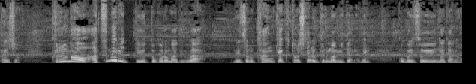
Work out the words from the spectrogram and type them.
何でしょう、車を集めるっていうところまでは、ね、その観客としての車みたいなね、ここにそういう中の、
